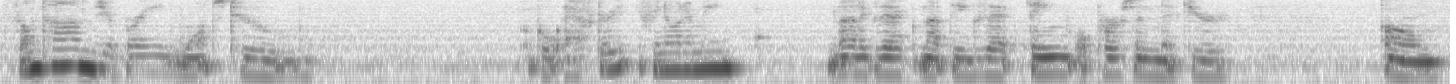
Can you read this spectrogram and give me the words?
sometimes your brain wants to go after it, if you know what I mean. Not exact, not the exact thing or person that you're um,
